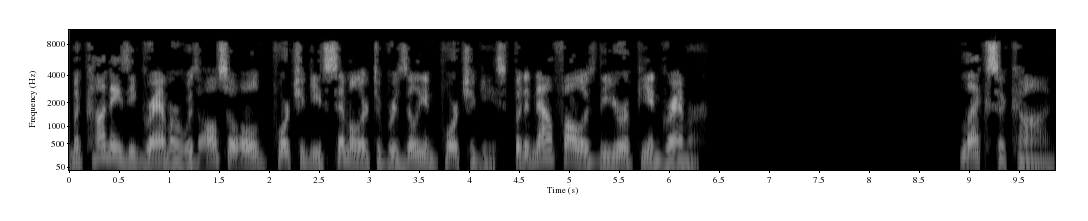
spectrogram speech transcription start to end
Macanese grammar was also Old Portuguese similar to Brazilian Portuguese, but it now follows the European grammar. Lexicon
